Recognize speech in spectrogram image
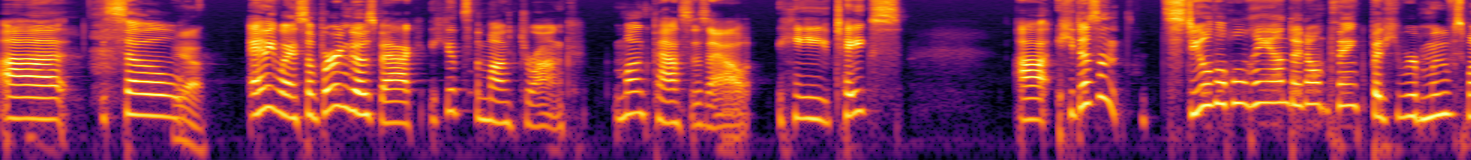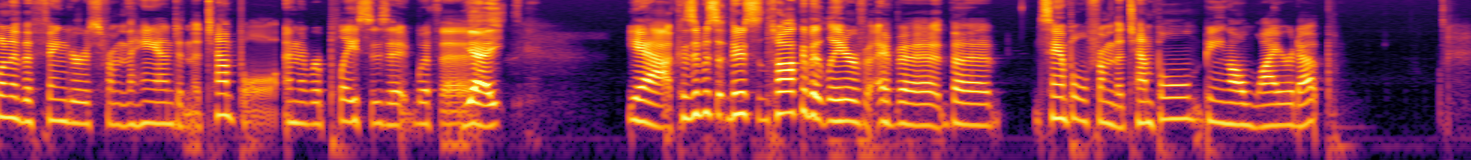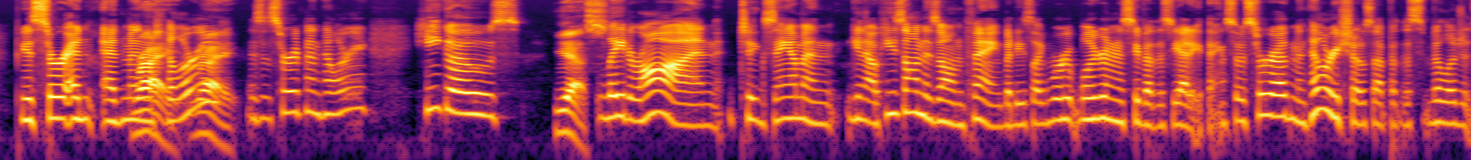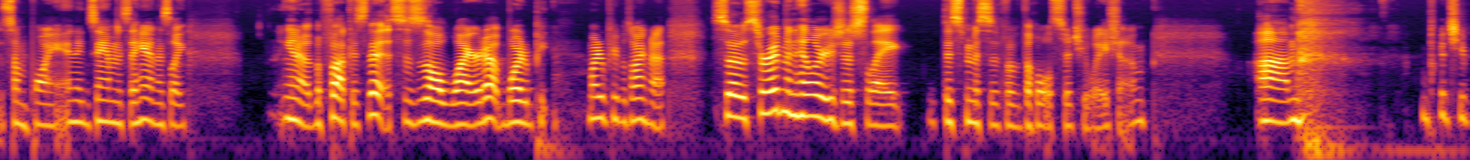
Uh, so yeah. anyway, so Burton goes back. He gets the monk drunk. Monk passes out. He takes. Uh, he doesn't steal the whole hand, I don't think, but he removes one of the fingers from the hand in the temple and then replaces it with a Yeah, yeah, because it was there's talk of it later of, of uh, the sample from the temple being all wired up. Because Sir Ed- Edmund Right, Hillary right. is it Sir Edmund Hillary? He goes yes. later on to examine. You know, he's on his own thing, but he's like, we're we're going to see about this Yeti thing. So Sir Edmund Hillary shows up at this village at some point and examines the hand. It's like, you know, the fuck is this? This is all wired up. What are pe- what are people talking about? So Sir Edmund Hillary is just like dismissive of the whole situation. Um, which he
